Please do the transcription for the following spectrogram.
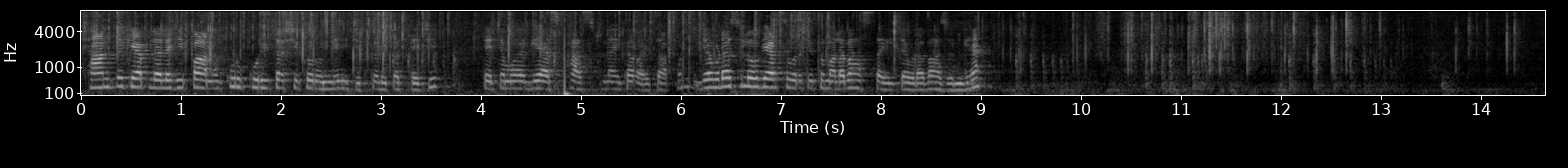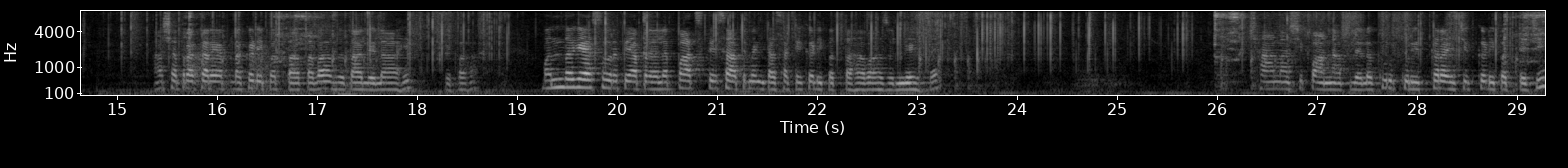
छानपैकी आपल्याला ही पानं कुरकुरीत अशी करून घ्यायची कढीपत्त्याची त्याच्यामुळे गॅस फास्ट नाही करायचा आपण. जेवढा स्लो गॅसवरती तुम्हाला भाजता येईल तेवढा भाजून घ्या. अशा प्रकारे आपला कढीपत्ता आता भाजत आलेला आहे. ते पहा. मंद गॅसवरती आपल्याला पाच ते सात मिनटासाठी कढीपत्ता हा भाजून घ्यायचा छान अशी पानं आपल्याला कुरकुरीत करायची कढीपत्त्याची.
